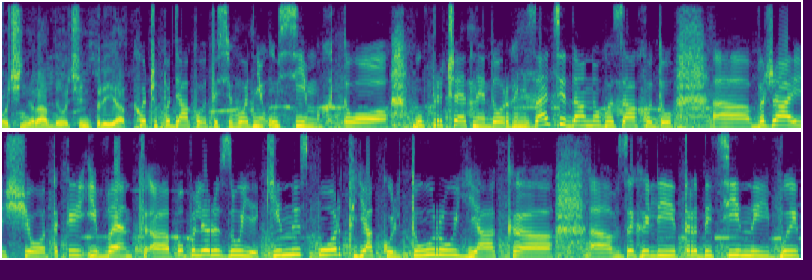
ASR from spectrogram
Очень рады, очень приятно. Хочу подякувати сьогодні усім, хто був причетний до організації даного заходу. Е, Вважаю, що такий івент е, популяризує кінний спорт як культуру, як е, е, взагалі традиційний вид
